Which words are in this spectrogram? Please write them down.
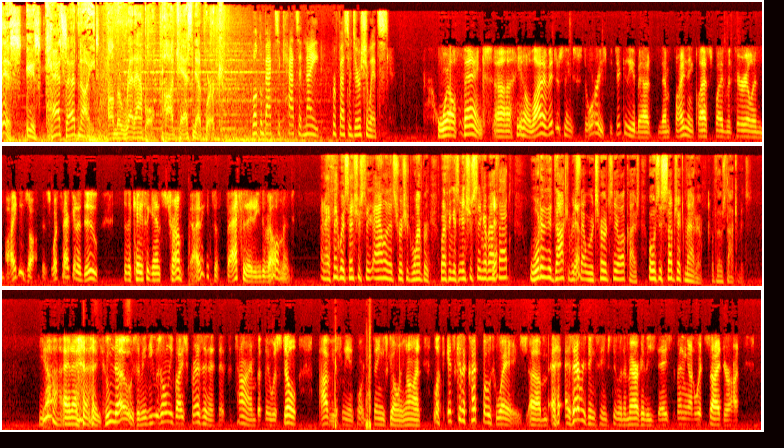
This is Cats at Night on the Red Apple Podcast Network. Welcome back to Cats at Night, Professor Dershowitz. Well, thanks. Uh, you know, a lot of interesting stories, particularly about them finding classified material in Biden's office. What's that going to do to the case against Trump? I think it's a fascinating development. And I think what's interesting, Alan, it's Richard Weinberg. What I think is interesting about yeah. that, what are the documents yeah. that were returned to the archives? What was the subject matter of those documents? Yeah, and uh, who knows? I mean, he was only vice president at the time, but there was still obviously important things going on. Look, it's going to cut both ways, um, as everything seems to in America these days, depending on which side you're on.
